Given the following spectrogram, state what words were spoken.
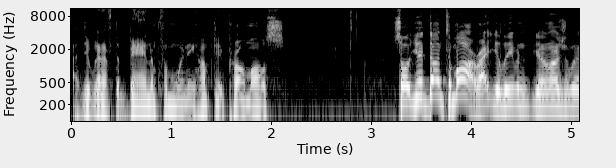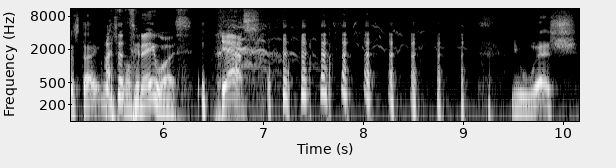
I think we're going to have to ban him from winning Hump Day promos. So, you're done tomorrow, right? You're leaving, you're on your last day? I thought today was. Yes. You wish.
